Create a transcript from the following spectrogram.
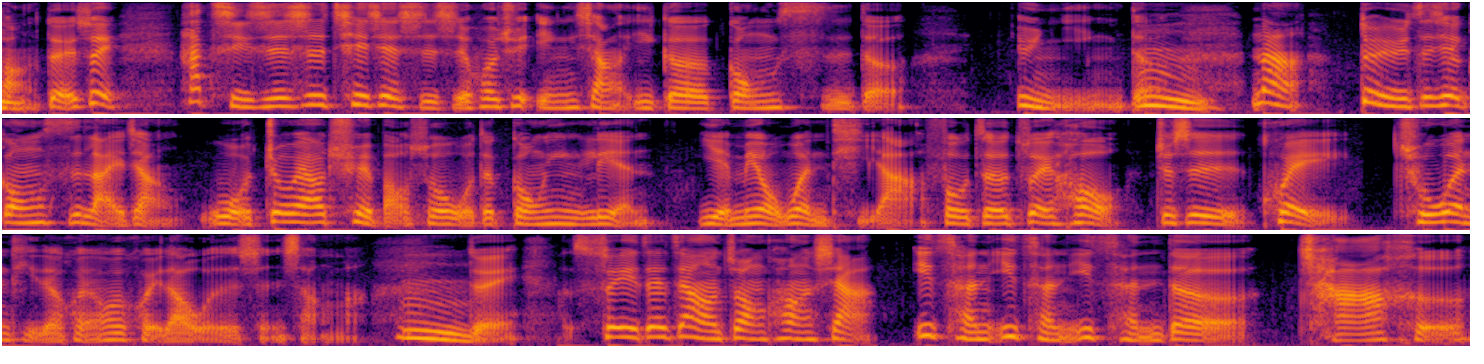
况，对，所以它其实是切切实实会去影响一个公司的运营的，嗯，那。对于这些公司来讲，我就要确保说我的供应链也没有问题啊，否则最后就是会出问题的，可能会回到我的身上嘛。嗯，对，所以在这样的状况下，一层一层一层的查核，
